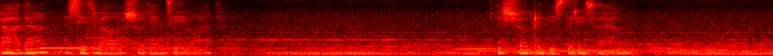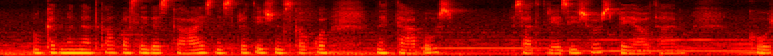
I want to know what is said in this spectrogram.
Kādā es izvēlos šodien dzīvot? Es šobrīd izdaru izvēli. Un kad man atkal paslīdēs kājas, nesapratīšu, un es kaut ko ne tā būs, es atgriezīšos pie jautājuma, kur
